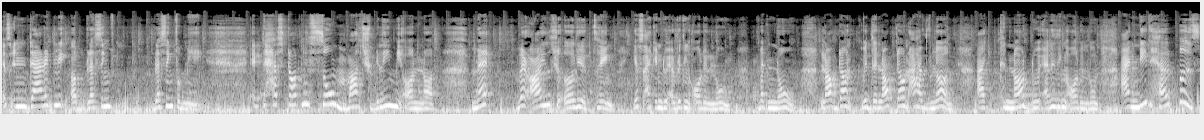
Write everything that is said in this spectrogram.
is indirectly a blessing blessing for me. It has taught me so much, believe me or not. Where I used to earlier think, yes, I can do everything all alone. But no, lockdown, with the lockdown, I have learned I cannot do anything all alone. I need helpers.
